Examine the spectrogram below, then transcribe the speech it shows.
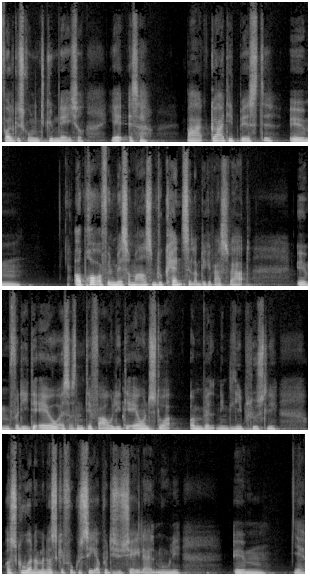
folkeskolen til gymnasiet. Ja, altså, bare gør dit bedste. Øhm, og prøv at følge med så meget, som du kan, selvom det kan være svært. Øhm, fordi det er jo, altså sådan, det faglige, det er jo en stor omvæltning lige pludselig. Og skuer, når man også skal fokusere på det sociale og alt muligt. Øhm, ja.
